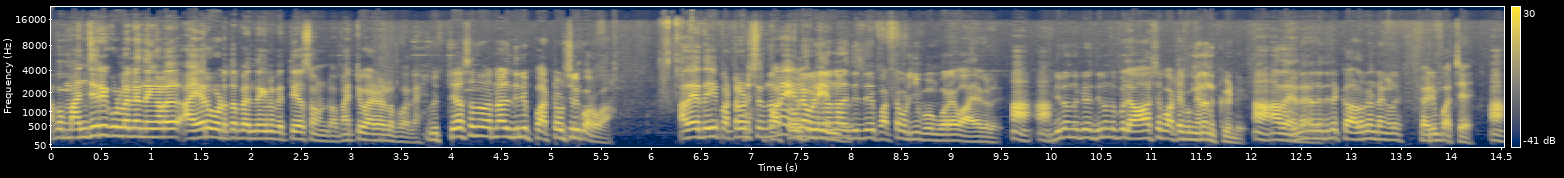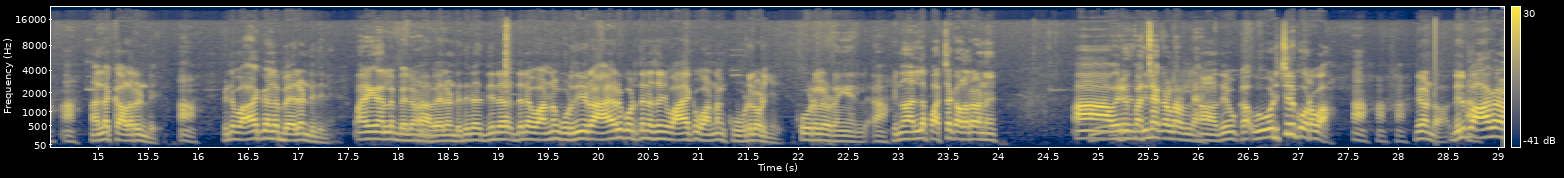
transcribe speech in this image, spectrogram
അപ്പോൾ മഞ്ചേരിക്കുള്ളനെ നിങ്ങൾ അയർ കൊടുത്തപ്പോൾ എന്തെങ്കിലും വ്യത്യാസം ഉണ്ടോ മറ്റു വാഴകൾ പോലെ? വ്യത്യാസം എന്ന് പറഞ്ഞാൽ ഇതിന് പട്ടൊടിച്ചിൽ കുറവാണ് കുറവാ. അതായത് ഈ പട്ട ഒടിച്ചിരുന്ന ഇതിന്റെ പട്ട ഒടിഞ്ഞു പോകും കുറെ വായകൾ ആ ഇതിലൊന്നും ഇപ്പൊ ലാസ്റ്റ് പട്ട ഇപ്പൊ ഇങ്ങനെ നിൽക്കുന്നുണ്ട്. അതെ ഇതിന്റെ കളർ ഉണ്ട് ഞങ്ങൾ കരിം പച്ചേ. ആ ആ. നല്ല കളർ ഉണ്ട്. പിന്നെ വായക്ക് നല്ല ബലമുണ്ട് ഇതിന്. വായക്ക് നല്ല ബലമാണ് ബലമുണ്ട്. ഇതിന്റെ ഇതിന്റെ ഇതിന്റെ വണ്ണം കൂടുതൽ. ഈ ആയർ ശേഷം വായക്ക് വണ്ണം കൂടുതൽ തുടങ്ങി കൂടുതൽ തുടങ്ങിയല്ല പിന്നെ നല്ല പച്ച കളറാണ് ആ ഒരു പച്ച കളറല്ലേ ആ ഓടിച്ചിൽ ഒടിച്ചിൽ കുറവാ. ഇത് കണ്ടോ? ഇതിലിപ്പോ ആകെ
